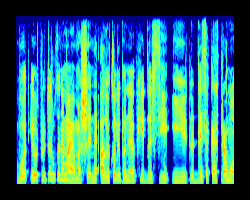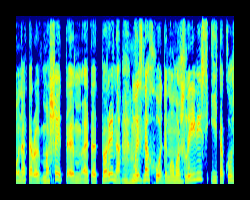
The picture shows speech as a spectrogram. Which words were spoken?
От. І от притулку немає машини, але коли по необхідності і десь якась травмована машина, ем, тварина, Мгм. ми знаходимо можливість і також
